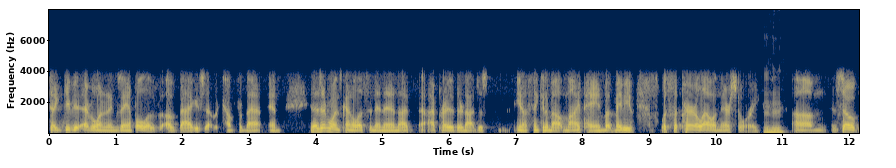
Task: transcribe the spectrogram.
to give you everyone an example of, of baggage that would come from that, and, and as everyone's kind of listening in, I I pray that they're not just you know thinking about my pain, but maybe what's the parallel in their story. Mm-hmm. Um, so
